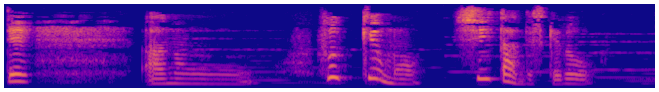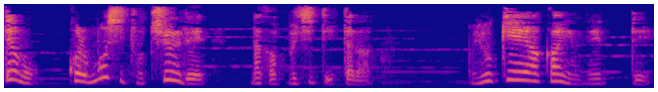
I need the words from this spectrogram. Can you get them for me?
で、あのー、復旧も敷いたんですけど、でも、これもし途中でなんかブチって言ったら、余計あかんよねって、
